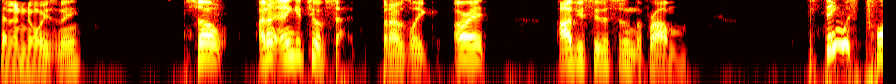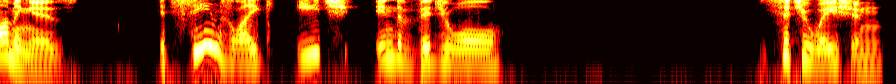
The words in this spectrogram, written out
That annoys me. So I don't I didn't get too upset, but I was like, all right, obviously this isn't the problem. The thing with plumbing is, it seems like each individual situation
